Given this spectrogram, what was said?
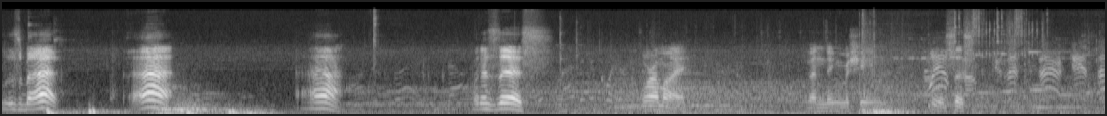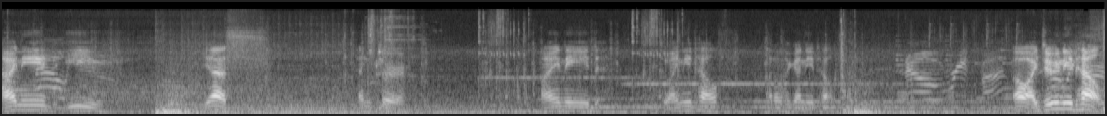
Elizabeth! Ah! Ah! What is this? Where am I? Vending machine? What's this? I need Eve. Yes. Enter. I need... Do I need health? I don't think I need health. Oh, I do need health.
